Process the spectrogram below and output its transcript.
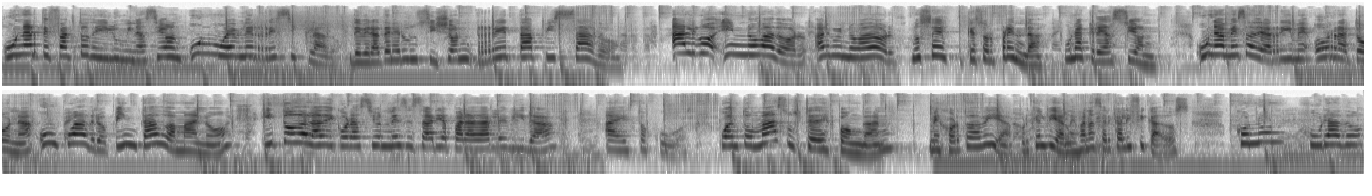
un artefacto de iluminación, un mueble reciclado. Deberá tener un sillón retapizado. Algo innovador, algo innovador, no sé, que sorprenda, una creación. Una mesa de arrime o ratona, un cuadro pintado a mano y toda la decoración necesaria para darle vida a estos cubos. Cuanto más ustedes pongan, mejor todavía, porque el viernes van a ser calificados con un jurado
